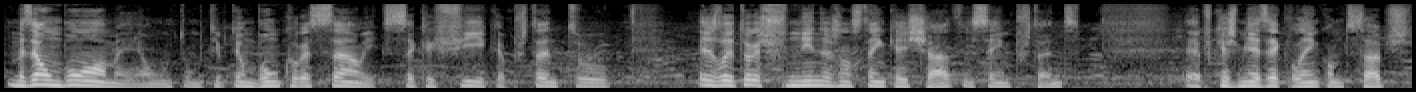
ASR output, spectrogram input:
Mas é um bom homem, é um, um tipo que tem um bom coração e que se sacrifica, portanto as leitoras femininas não se têm queixado, isso é importante, é porque as mulheres é que leem, como tu sabes,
